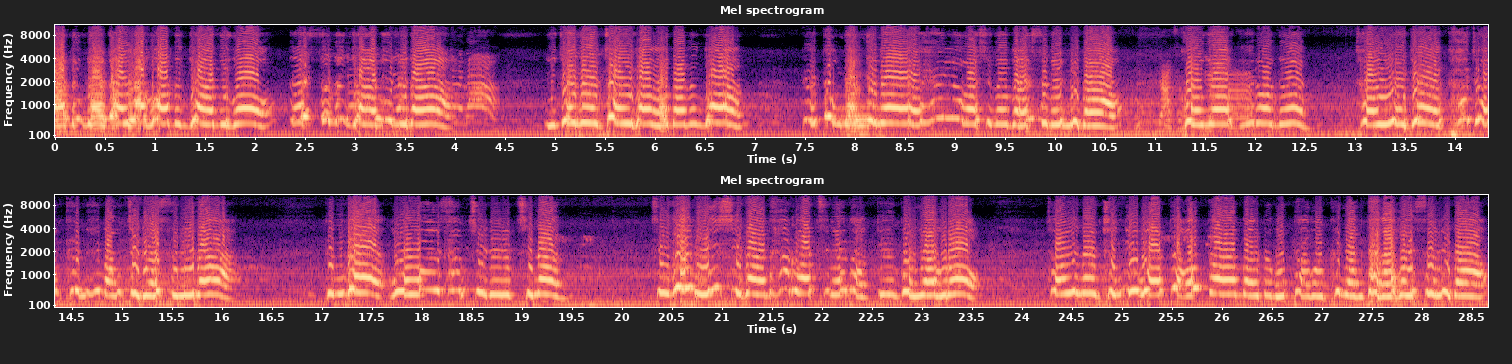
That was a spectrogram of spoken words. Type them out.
않은 걸 달라고 하는 게 아니고 떼쓰는 게 아닙니다. 이제는 저희가 원하는 건 대통령님의 말씀입니다. 공약 1호는 저희에게 가장 큰 희망줄이었습니다. 근데 5월 37일 지난 지금 이 시간 하루아침에 바뀐 공약으로 저희는 중기부한테 어떠한 말도 못하고 그냥 당하고 있습니다.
